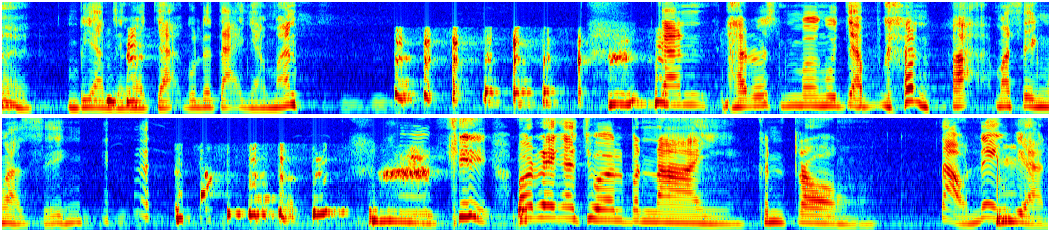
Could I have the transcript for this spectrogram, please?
Biar sing ngocak, gue tak nyaman. kan harus mengucapkan hak masing-masing. Ki, orang yang jual penai, kentrong. Tahu neng pian.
